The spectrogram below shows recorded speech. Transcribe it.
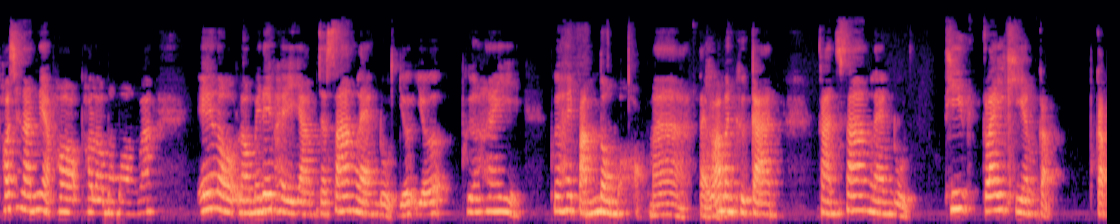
เพราะฉะนั้นเนี่ยพอพอเรามามองว่า เออเราเราไม่ได้พยายามจะสร้างแรงดูดเยอะๆเพื่อให้เพื่อให้ปั๊มนมออกมา แต่ว่ามันคือการการสร้างแรงดูดที่ใกล้เคียงกับกับ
